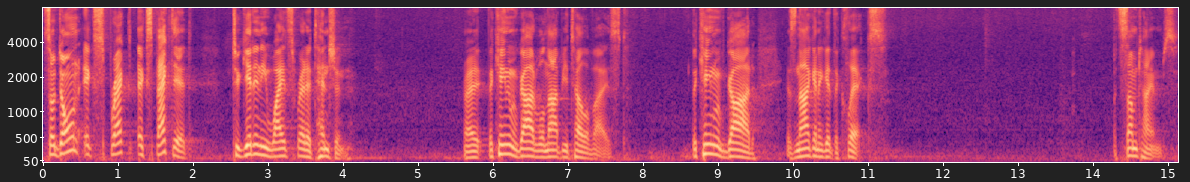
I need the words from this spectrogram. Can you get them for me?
So don't expect, expect it to get any widespread attention. Right? The kingdom of God will not be televised. The kingdom of God is not going to get the clicks. But sometimes,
